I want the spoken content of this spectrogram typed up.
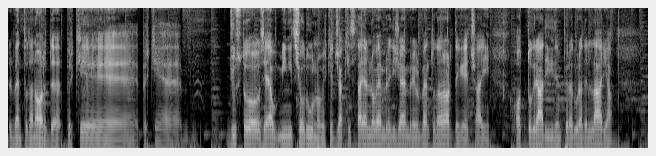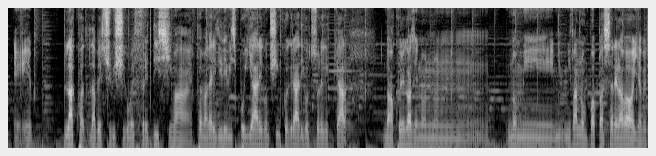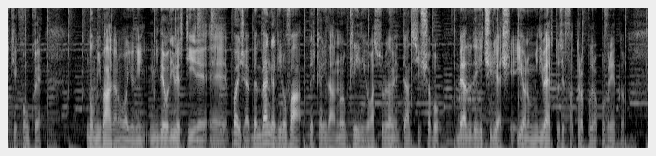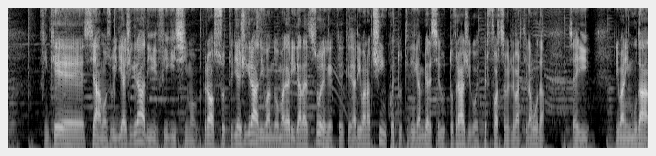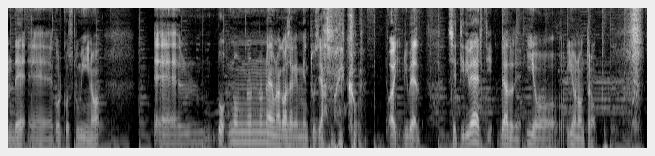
il vento da nord, perché, perché giusto se è inizio autunno, perché già che stai a novembre-dicembre il vento da nord che c'hai 8 gradi di temperatura dell'aria e, e l'acqua la percepisci come freddissima e poi magari ti devi spogliare con 5 gradi col sole che cala. No, quelle cose non, non, non mi, mi, mi, fanno un po' passare la voglia perché comunque non mi pagano, voglio dire, mi devo divertire. E poi c'è ben venga chi lo fa, per carità, non critico assolutamente, anzi, chapeau, beato te che ci riesci. Io non mi diverto se fa troppo troppo freddo finché siamo sui 10 gradi, fighissimo. Però sotto i 10 gradi, quando magari cala il sole, che, che, che arrivano a 5 e tu ti devi cambiare, sei tutto fracico e per forza per levarti la muta sei, rimani in mutande eh, col costumino. Eh, boh, non, non, non, è una cosa che mi entusiasma, ecco. Poi, ripeto, se ti diverti, beato te, io, io non troppo.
